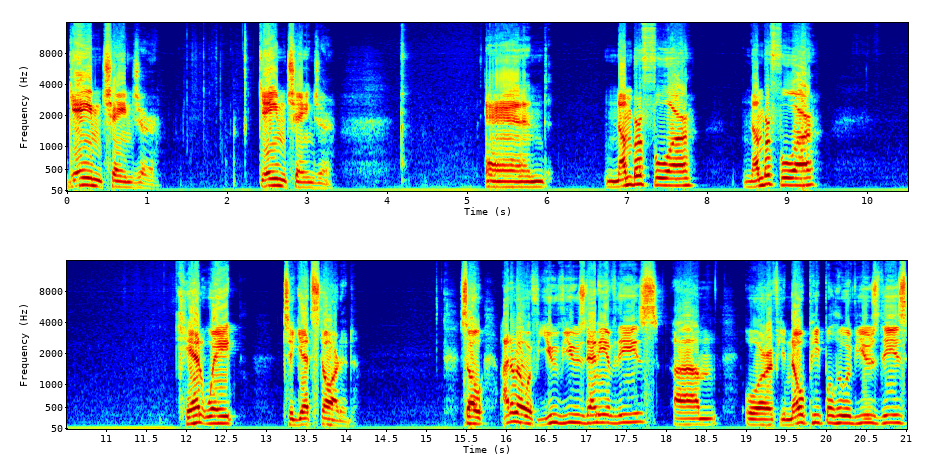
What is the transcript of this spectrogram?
game changer. Game changer. And number four, number four, can't wait to get started. So I don't know if you've used any of these, um, or if you know people who have used these.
